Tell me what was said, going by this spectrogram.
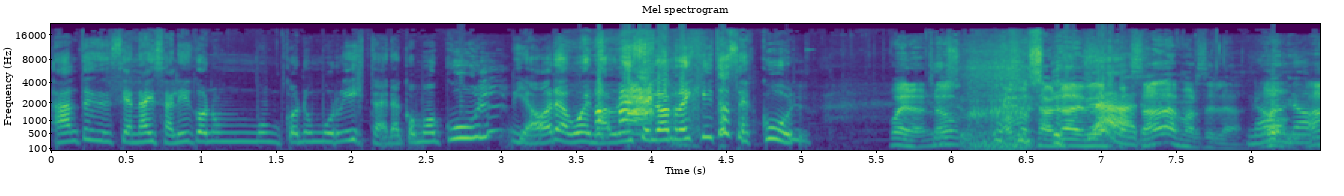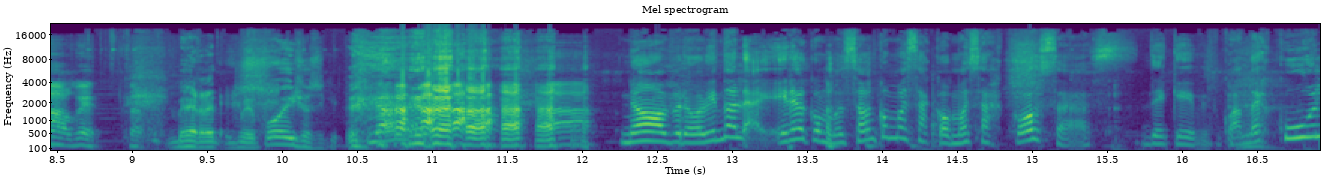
antes decían, ay, salir con un con un murguista era como cool y ahora bueno, abriste los registros es cool. Bueno, no, vamos a hablar de vidas Claro. pasadas, Marcela. No, no. Ah, ok. Me, re- me puedo ir yo si quieres. No, pero volviendo a la, era como son como esas como esas cosas de que cuando es cool,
